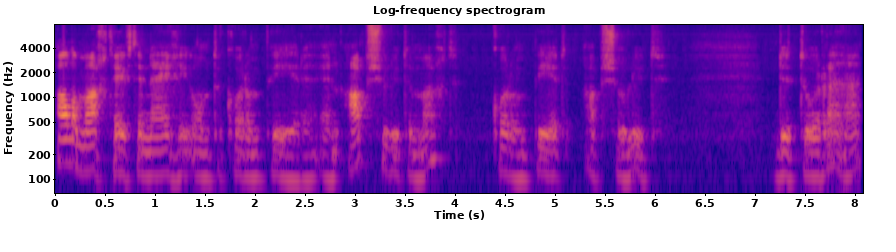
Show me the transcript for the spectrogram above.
Alle macht heeft de neiging om te corrumperen en absolute macht corrumpeert absoluut. De Torah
